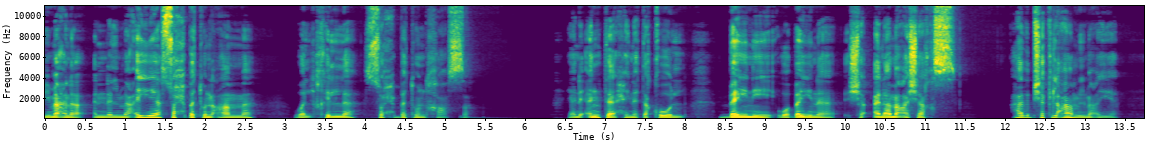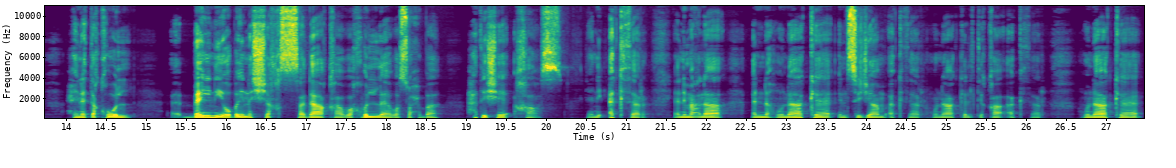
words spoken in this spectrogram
بمعنى أن المعية صحبة عامة والخلة صحبة خاصة. يعني أنت حين تقول بيني وبين ش... أنا مع شخص هذا بشكل عام المعية. حين تقول بيني وبين الشخص صداقة وخلة وصحبة هذا شيء خاص يعني أكثر. يعني معنى أن هناك انسجام أكثر هناك التقاء أكثر. هناك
